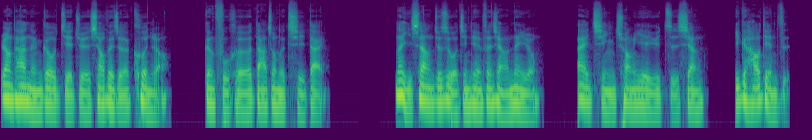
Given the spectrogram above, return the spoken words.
让它能够解决消费者的困扰，更符合大众的期待。那以上就是我今天分享的内容：爱情创业与纸箱，一个好点子，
